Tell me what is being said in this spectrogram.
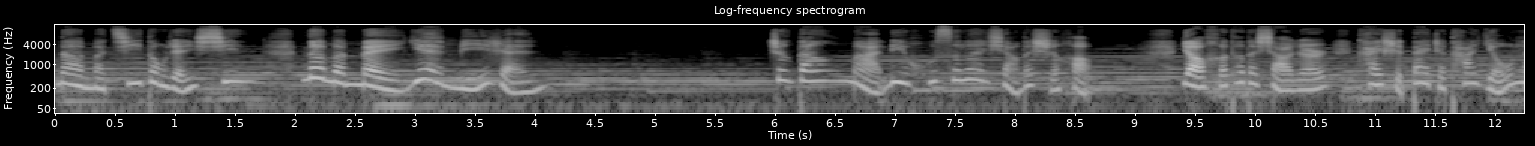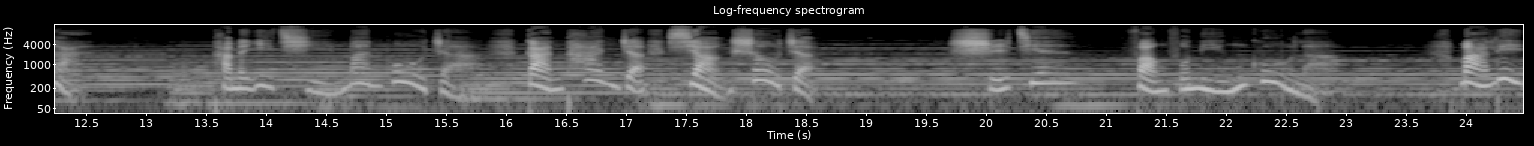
那么激动人心，那么美艳迷人。正当玛丽胡思乱想的时候，咬核桃的小人儿开始带着她游览。他们一起漫步着，感叹着，享受着。时间仿佛凝固了，玛丽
